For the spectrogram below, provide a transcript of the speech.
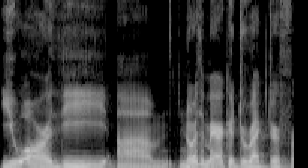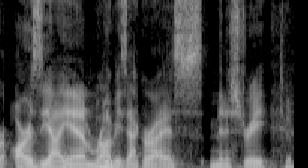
You are the um, North America Director for RZIM, mm-hmm. Ravi Zacharias Ministry, yep.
